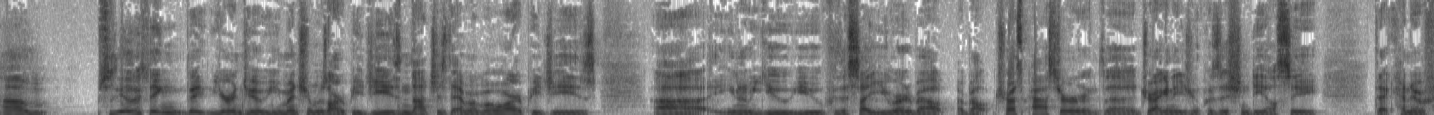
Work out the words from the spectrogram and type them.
Um, so the other thing that you're into, you mentioned was RPGs, and not just MMORPGs. Uh, you know, you you for the site you wrote about about Trespasser and the Dragon Age Inquisition DLC that kind of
